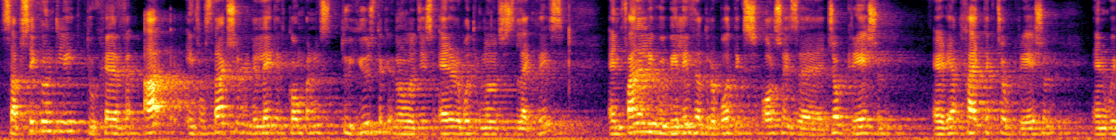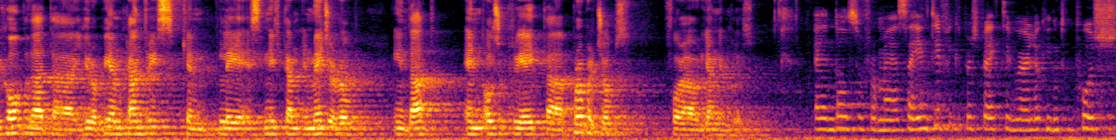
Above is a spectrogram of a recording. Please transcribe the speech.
Subsequently, to have uh, infrastructure-related companies to use technologies, aerial robotic technologies like this. And finally, we believe that robotics also is a job creation area, high-tech job creation, and we hope that uh, European countries can play a significant and major role in that and also create uh, proper jobs for our young employees. And also from a scientific perspective, we are looking to push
